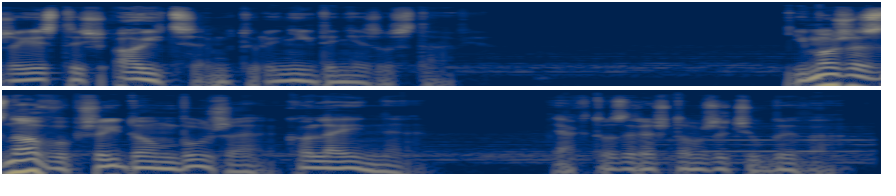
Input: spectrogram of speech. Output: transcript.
że jesteś Ojcem, który nigdy nie zostawia. I może znowu przyjdą burze, kolejne, jak to zresztą w życiu bywa.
